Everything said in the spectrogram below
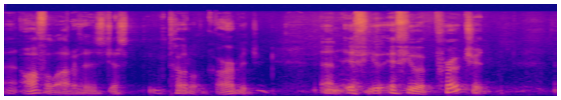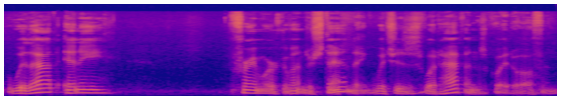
an awful lot of it is just total garbage. And if you, if you approach it without any framework of understanding, which is what happens quite often,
